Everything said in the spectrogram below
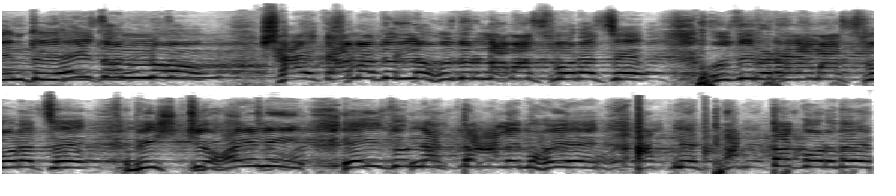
কিন্তু এই জন্য শাইখ আহমদুল্লাহ হুজুর নামাজ পড়েছে, হুজুরেরা নামাজ পড়েছে, বৃষ্টি হয়নি এই জন্য একটা আলেম হয়ে আপনি ঠাট্টা করবেন,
